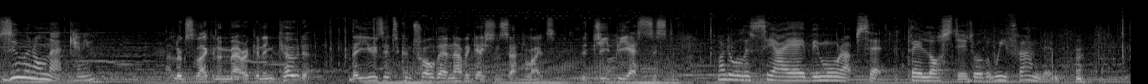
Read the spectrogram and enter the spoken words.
Zoom in on that, can you? That looks like an American encoder. They use it to control their navigation satellites, the GPS system. Wonder will the CIA be more upset that they lost it or that we found it?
